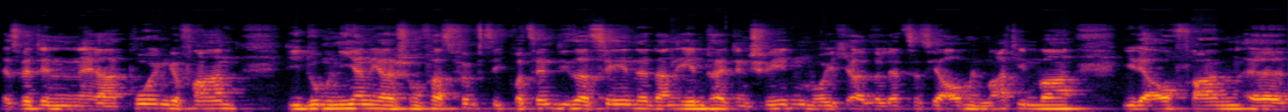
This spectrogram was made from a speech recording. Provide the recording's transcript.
es wird in ja, Polen gefahren, die dominieren ja schon fast 50 Prozent dieser Szene, dann eben halt in Schweden, wo ich also letztes Jahr auch mit Martin war, die da auch fahren äh,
